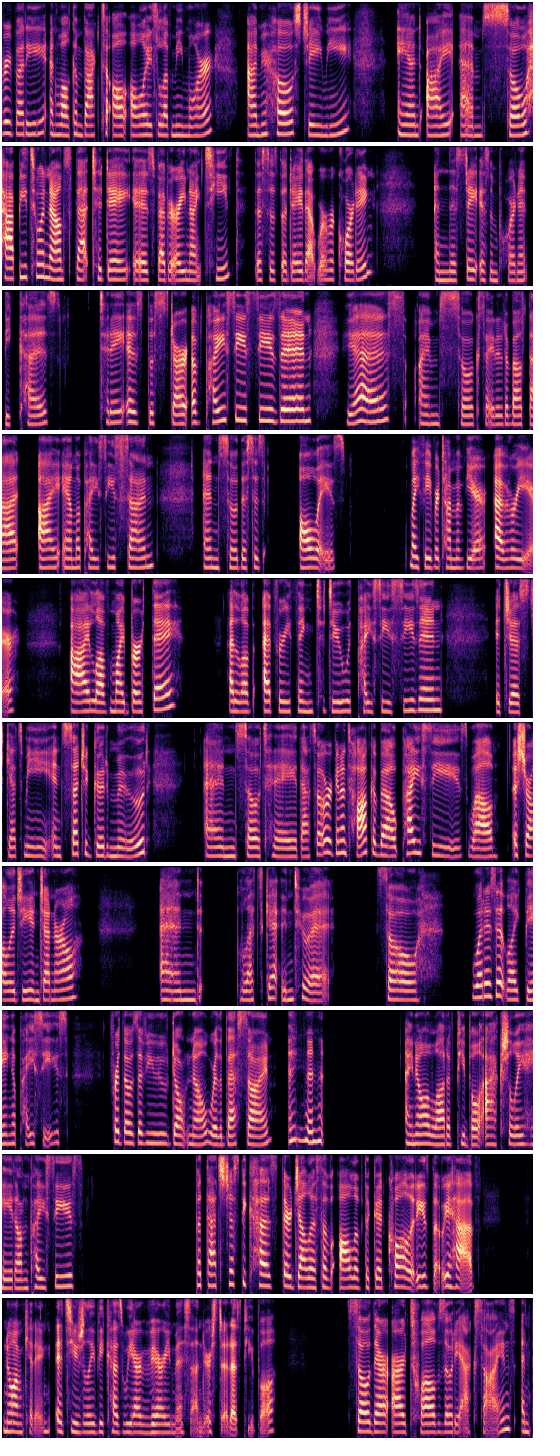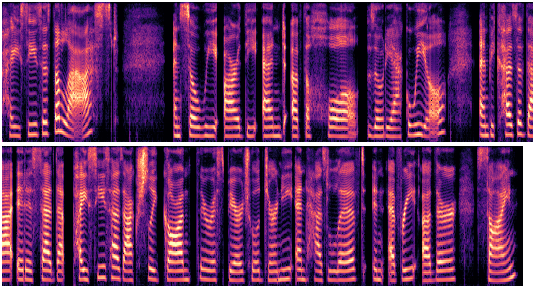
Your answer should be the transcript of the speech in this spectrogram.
everybody, and welcome back to I'll Always Love Me More. I'm your host, Jamie, and I am so happy to announce that today is February 19th. This is the day that we're recording, and this day is important because today is the start of Pisces season. Yes, I'm so excited about that. I am a Pisces sun, and so this is always my favorite time of year every year. I love my birthday. I love everything to do with Pisces season. It just gets me in such a good mood. And so today, that's what we're going to talk about Pisces, well, astrology in general. And let's get into it. So, what is it like being a Pisces? For those of you who don't know, we're the best sign. I know a lot of people actually hate on Pisces, but that's just because they're jealous of all of the good qualities that we have. No, I'm kidding. It's usually because we are very misunderstood as people. So there are 12 zodiac signs, and Pisces is the last. And so we are the end of the whole zodiac wheel. And because of that, it is said that Pisces has actually gone through a spiritual journey and has lived in every other sign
